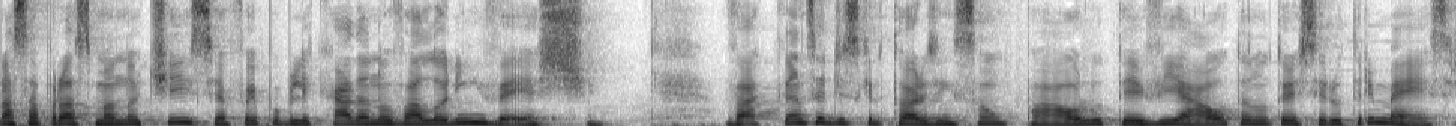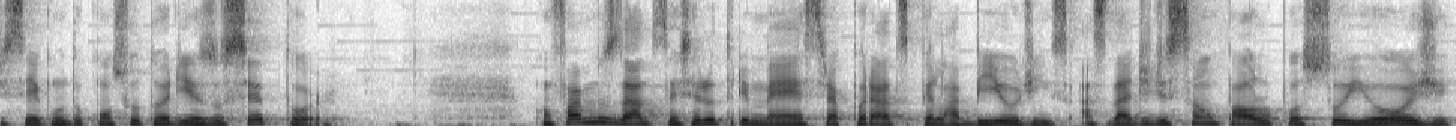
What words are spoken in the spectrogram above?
Nossa próxima notícia foi publicada no Valor Invest. Vacância de escritórios em São Paulo teve alta no terceiro trimestre, segundo consultorias do setor. Conforme os dados do terceiro trimestre apurados pela Buildings, a cidade de São Paulo possui hoje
